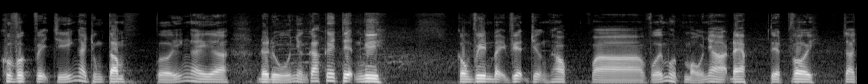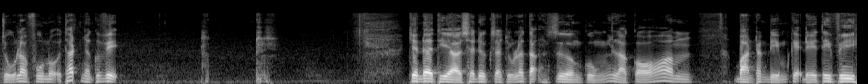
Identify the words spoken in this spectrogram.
khu vực vị trí ngay trung tâm với ngay uh, đầy đủ những các cái tiện nghi công viên bệnh viện trường học và với một mẫu nhà đẹp tuyệt vời. Gia chủ là full nội thất nha quý vị. Trên đây thì à, sẽ được gia chủ là tặng giường cũng là có bàn trang điểm kệ để tivi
